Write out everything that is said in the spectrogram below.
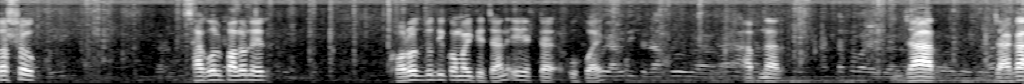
দর্শক, ছাগল পালনের খরচ যদি কমাইতে চান, এই একটা উপায়। আপনার যার জায়গা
